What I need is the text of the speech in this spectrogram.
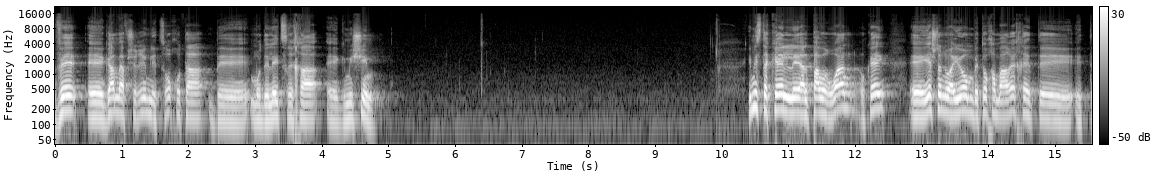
וגם מאפשרים לצרוך אותה במודלי צריכה גמישים. אם נסתכל אה, על Power One, אוקיי? אה, יש לנו היום בתוך המערכת אה, את,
